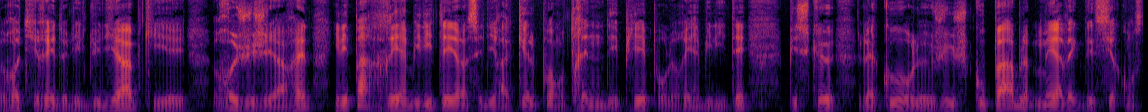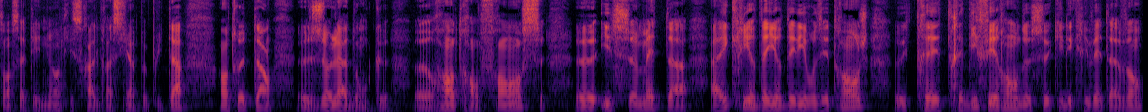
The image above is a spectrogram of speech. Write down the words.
retiré de l'île du Diable, qui est rejugé à Rennes. Il n'est pas réhabilité, hein, c'est dire à quel point on traîne des pieds pour le réhabiliter, puisque la Cour le juge coupable, mais avec des circonstances atténuantes. Il sera gracié un peu plus tard. Entre-temps, euh, Zola donc euh, rentre en France. Euh, il se met à, écrire d'ailleurs des livres étranges, très, très différents de ceux qu'il écrivait avant.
